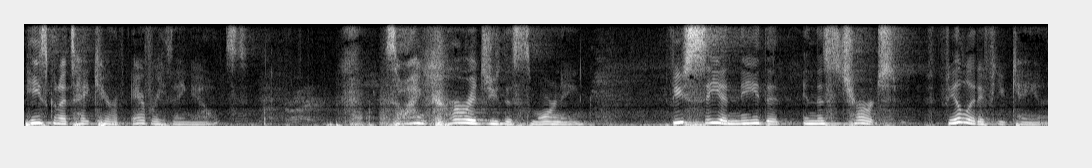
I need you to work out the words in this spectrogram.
He's going to take care of everything else. So I encourage you this morning if you see a need that in this church, fill it if you can.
